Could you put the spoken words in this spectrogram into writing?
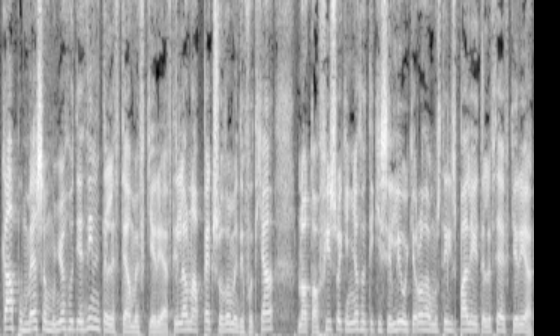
κάπου μέσα μου νιώθω ότι δεν είναι η τελευταία μου ευκαιρία αυτή. Λέω να παίξω εδώ με τη φωτιά, να το αφήσω και νιώθω ότι και σε λίγο καιρό θα μου στείλεις πάλι για τελευταία ευκαιρία.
